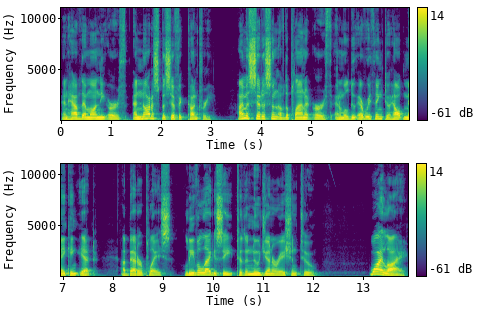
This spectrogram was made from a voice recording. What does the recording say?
and have them on the earth and not a specific country. I'm a citizen of the planet Earth and will do everything to help making it a better place. Leave a legacy to the new generation too. Why lie?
